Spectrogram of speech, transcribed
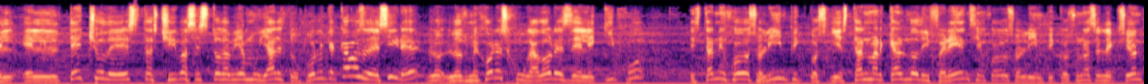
el, techo de estas chivas es todavía muy alto. Por lo que acabas de decir, ¿eh? los mejores jugadores del equipo están en Juegos Olímpicos y están marcando diferencia en Juegos Olímpicos. Una selección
